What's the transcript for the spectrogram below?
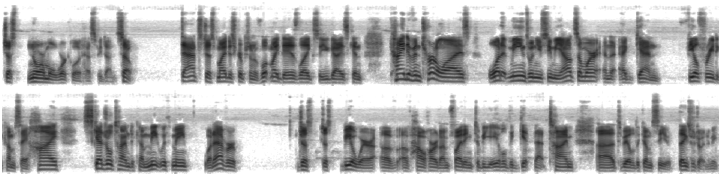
just normal workload has to be done. So that's just my description of what my day is like so you guys can kind of internalize what it means when you see me out somewhere. And again, feel free to come say hi, schedule time to come meet with me, whatever. Just, just be aware of, of how hard I'm fighting to be able to get that time uh, to be able to come see you. Thanks for joining me.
